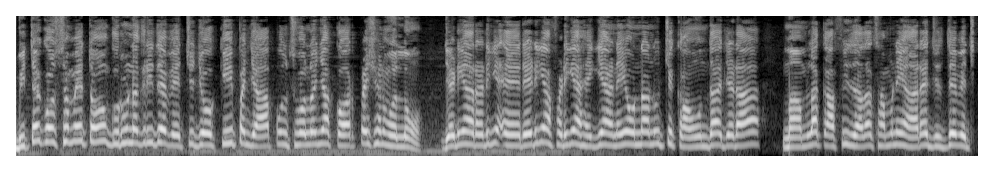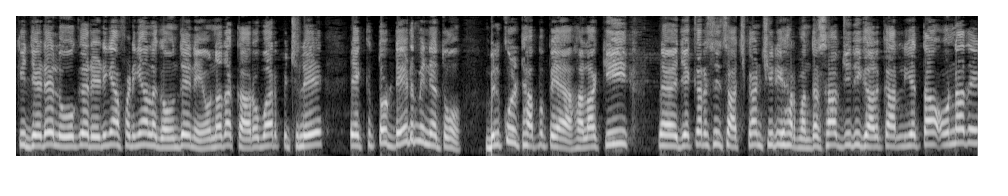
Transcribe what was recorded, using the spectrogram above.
ਬੀਤੇ ਕੁਝ ਸਮੇਂ ਤੋਂ ਗੁਰੂ ਨਗਰੀ ਦੇ ਵਿੱਚ ਜੋ ਕਿ ਪੰਜਾਬ ਪੁਲਿਸ ਵੱਲੋਂ ਜਾਂ ਕਾਰਪੋਰੇਸ਼ਨ ਵੱਲੋਂ ਜਿਹੜੀਆਂ ਰੜੀਆਂ ਅਹ ਰੇਹੜੀਆਂ ਫੜੀਆਂ ਹੈਗੀਆਂ ਨੇ, ਉਹਨਾਂ ਨੂੰ ਚੁਕਾਉਣ ਦਾ ਜਿਹੜਾ ਮਾਮਲਾ ਕਾਫੀ ਜ਼ਿਆਦਾ ਸਾਹਮਣੇ ਆ ਰਿਹਾ, ਜਿਸ ਦੇ ਵਿੱਚ ਕਿ ਜਿਹੜੇ ਲੋਕ ਰੇਹੜੀਆਂ ਫੜੀਆਂ ਲਗਾਉਂਦੇ ਨੇ, ਉਹਨਾਂ ਦਾ ਕਾਰੋਬਾਰ ਪਿਛਲੇ ਇੱਕ ਤੋਂ ਡੇਢ ਮਹੀਨੇ ਤੋਂ ਬਿਲਕੁਲ ਠੱਪ ਪਿਆ ਹਾਲਾਂਕਿ ਜੇਕਰ ਅਸੀਂ ਸੱਚਖੰਡ ਸ੍ਰੀ ਹਰਮੰਦਰ ਸਾਹਿਬ ਜੀ ਦੀ ਗੱਲ ਕਰ ਲਈਏ, ਤਾਂ ਉਹਨਾਂ ਦੇ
